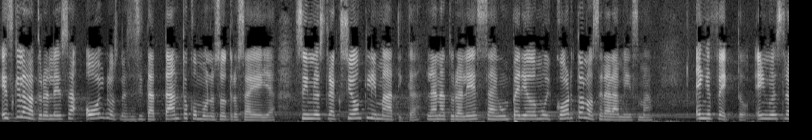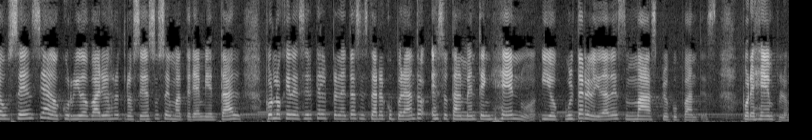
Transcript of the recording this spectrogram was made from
es que la naturaleza hoy nos necesita tanto como nosotros a ella. Sin nuestra acción climática, la naturaleza en un periodo muy corto no será la misma. En efecto, en nuestra ausencia han ocurrido varios retrocesos en materia ambiental, por lo que decir que el planeta se está recuperando es totalmente ingenuo y oculta realidades más preocupantes. Por ejemplo,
